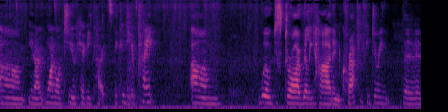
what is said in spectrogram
um, you know, one or two heavy coats because your paint um, will just dry really hard and crack if you're doing the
